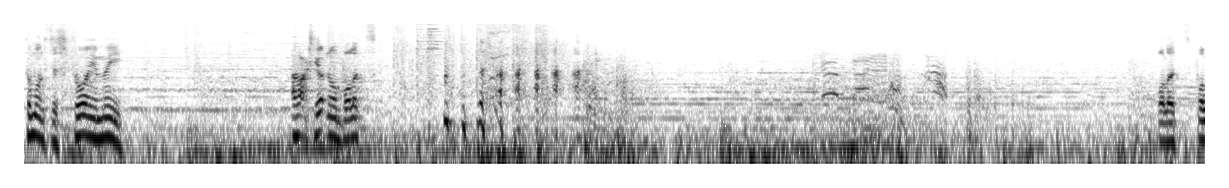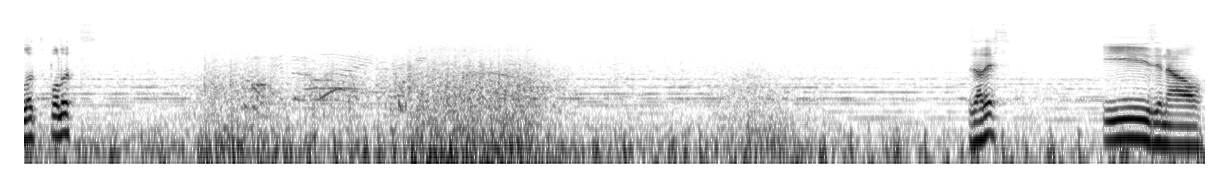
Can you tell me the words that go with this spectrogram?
Someone's destroying me. I've actually got no bullets. Bullets, bullets, bullets. Is that it? Easy now.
